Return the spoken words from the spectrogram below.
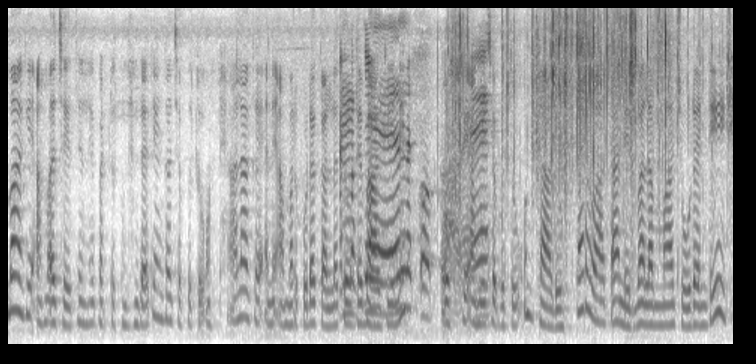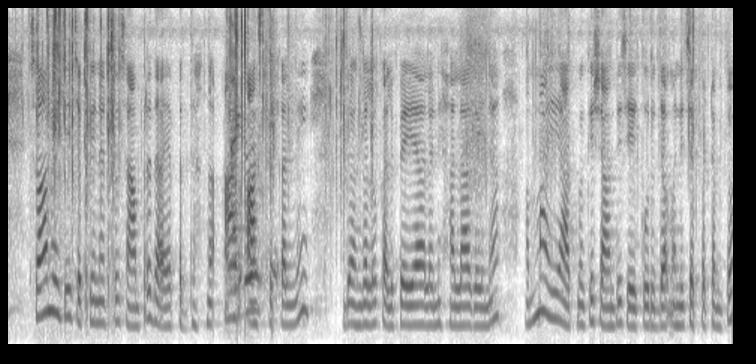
బాగి అమర్ చేతుల్ని పట్టుకుని ధైర్యంగా చెబుతూ ఉంటే అలాగే అని అమర్ కూడా కళ్ళతోటే బాగిని ఓకే అని చెబుతూ ఉంటాడు. తర్వాత నిర్మలమ్మ చూడండి స్వామీజీ చెప్పినట్టు సాంప్రదాయబద్ధంగా ఆరు ఆస్తికల్ని గంగలో కలిపేయాలని అలాగైనా అమ్మాయి ఆత్మకి శాంతి చేకూరుద్దాం అని చెప్పటంతో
